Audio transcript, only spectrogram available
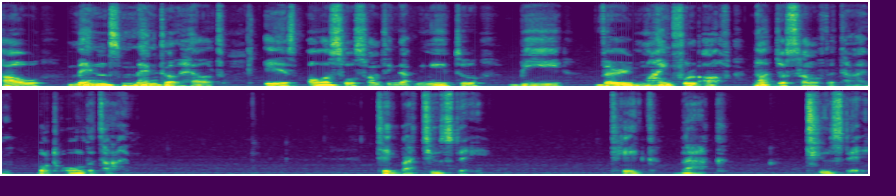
how men's mental health is also something that we need to be very mindful of, not just some of the time, but all the time. Take Back Tuesday. Take Back Tuesday.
